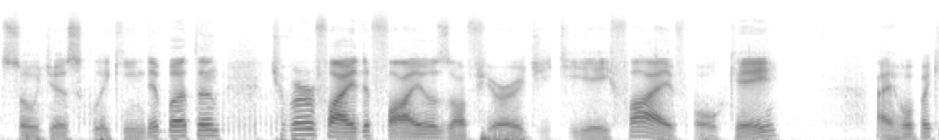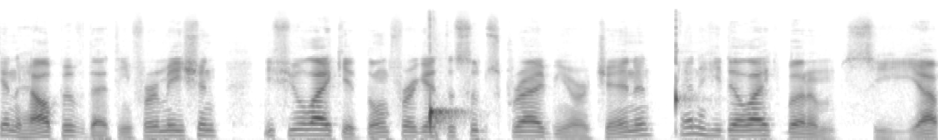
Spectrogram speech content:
So just clicking the button to verify the files of your GTA 5, okay? I hope I can help with that information. If you like it, don't forget to subscribe in our channel and hit the like button. See ya!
